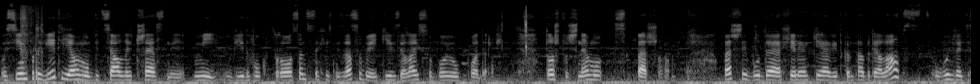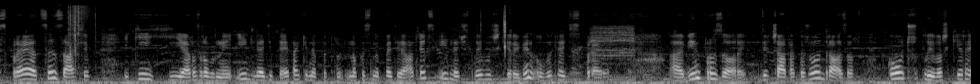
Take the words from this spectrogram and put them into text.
Усім привіт! Я вам обіцяла чесний мій відгук про сонцезахисні засоби, які взяла із собою у подорож. Тож почнемо з першого. Перший буде Heliocare від Cantabria Labs у вигляді спрея. Це засіб, який є розроблений і для дітей, так і напи- написано Pediatrics, і для чутливої шкіри. Він у вигляді спрею. Він прозорий. Дівчата кажу одразу. В кого чутлива шкіра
